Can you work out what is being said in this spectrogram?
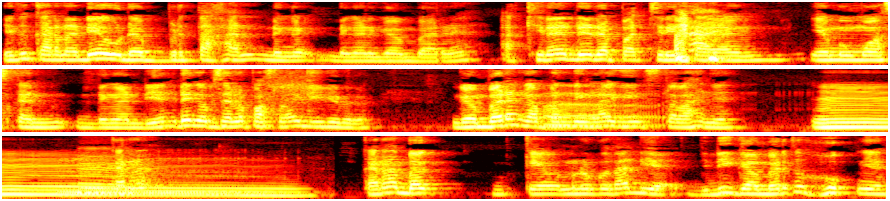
Itu karena dia udah bertahan dengan dengan gambarnya akhirnya dia dapat cerita yang yang memuaskan dengan dia dia nggak bisa lepas lagi gitu loh gambarnya nggak penting lagi setelahnya Hmm. karena karena bag- kayak menurutku tadi ya jadi gambar itu hooknya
